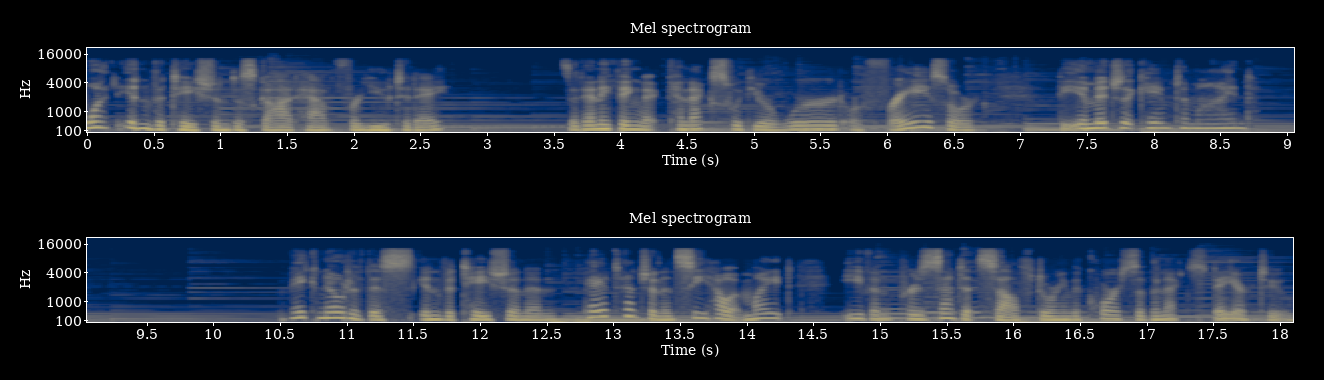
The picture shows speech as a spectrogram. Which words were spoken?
What invitation does God have for you today? Is it anything that connects with your word or phrase or the image that came to mind? Make note of this invitation and pay attention and see how it might even present itself during the course of the next day or two.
